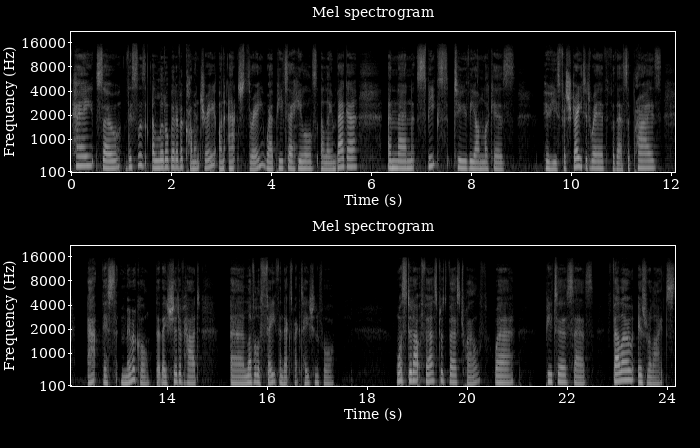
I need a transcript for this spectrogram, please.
Hey, so this was a little bit of a commentary on Act 3, where Peter heals a lame beggar and then speaks to the onlookers who he's frustrated with for their surprise at this miracle that they should have had a level of faith and expectation for. What stood out first was verse 12, where Peter says, Fellow Israelites,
